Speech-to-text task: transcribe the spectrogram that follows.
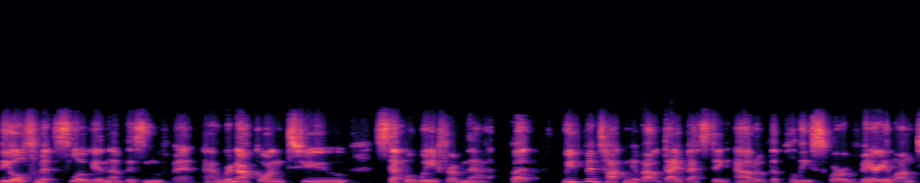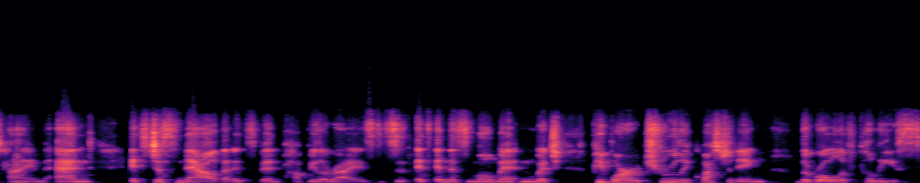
the ultimate slogan of this movement. Uh, we're not going to step away from that. But we've been talking about divesting out of the police for a very long time. And it's just now that it's been popularized. It's, it's in this moment in which people are truly questioning the role of police.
